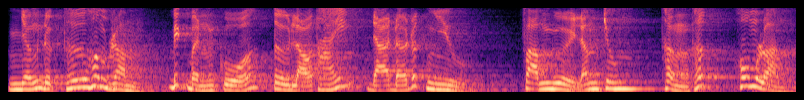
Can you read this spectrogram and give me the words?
Nhận được thư hôm rằm, Biết bệnh của từ lão thái đã đỡ rất nhiều. Phạm người lâm chung, Thần thức hôn loạn.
